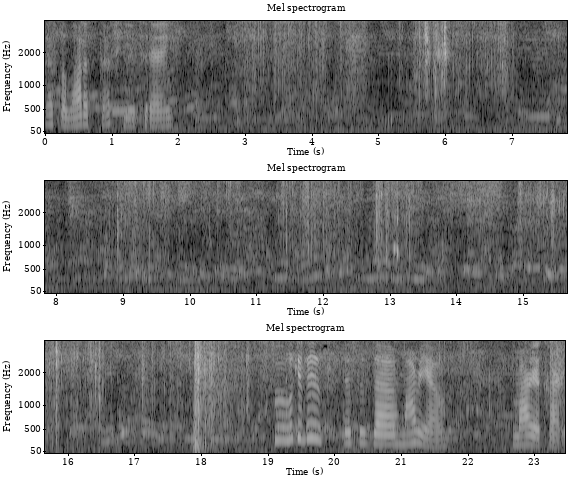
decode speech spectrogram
Just a lot of stuff here today. Oh, look at this. This is uh, Mario. Mario Kart.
